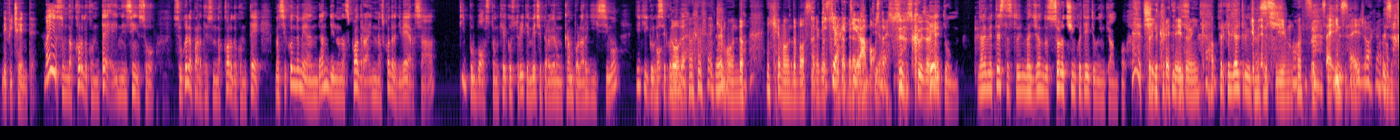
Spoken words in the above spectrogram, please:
deficiente. Ma io sono d'accordo con te, nel senso, su quella parte sono d'accordo con te, ma secondo me andando in una squadra, in una squadra diversa, tipo Boston, che è costruita invece per avere un campo larghissimo, io ti dico che Boh, secondo dove? me in che Eh? mondo? In che mondo Boston è Chi, chi è costruita che tira a? Boston? Scusami. Tatum, nella mia testa sto immaginando solo 5 Tatum in campo. perché 5 tutti- Tatum in campo. Perché gli altri mi E fanno Ben. Simmons. Sei in 6 giocano. Esatto.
